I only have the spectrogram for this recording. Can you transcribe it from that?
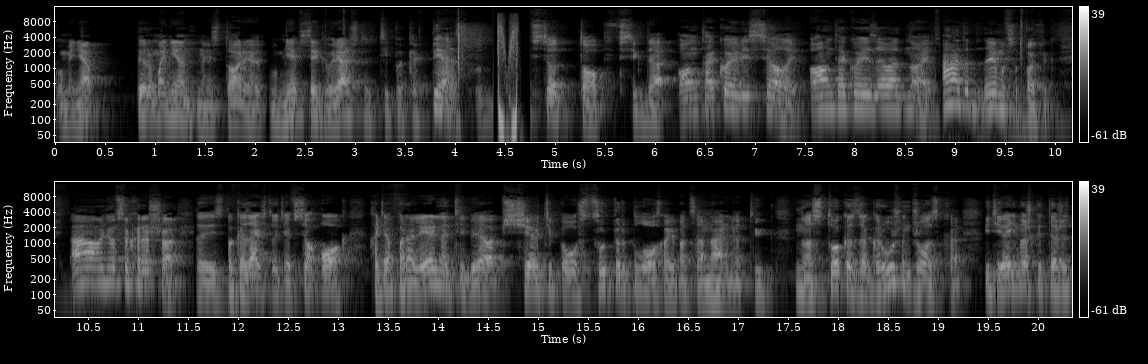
У меня перманентная история. У меня все говорят, что типа капец, все топ всегда. Он такой веселый, он такой заводной. А, да, да ему все пофиг. А, у него все хорошо. То есть показать, что у тебя все ок. Хотя параллельно тебе вообще типа уж супер плохо эмоционально. Ты настолько загружен жестко. И тебя немножко даже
